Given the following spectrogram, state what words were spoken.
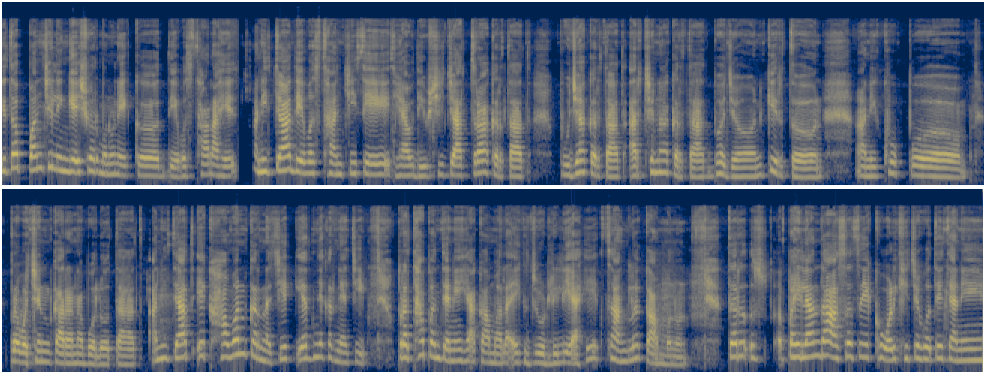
तिथं पंचलिंगेश्वर म्हणून एक देवस्थान आहे. आणि त्या देवस्थानची ते ह्या दिवशी जात्रा करतात पूजा करतात अर्चना करतात भजन कीर्तन आणि खूप प्रवचनकारांना बोलवतात आणि त्यात एक हवन करण्याची एक यज्ञ करण्याची प्रथा पण त्याने ह्या कामाला एक जोडलेली आहे एक चांगलं काम म्हणून. तर पहिल्यांदा असंच एक ओळखीचे होते त्याने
